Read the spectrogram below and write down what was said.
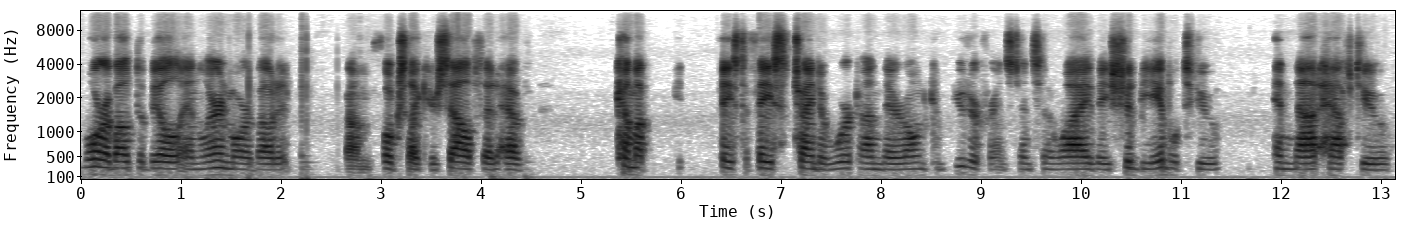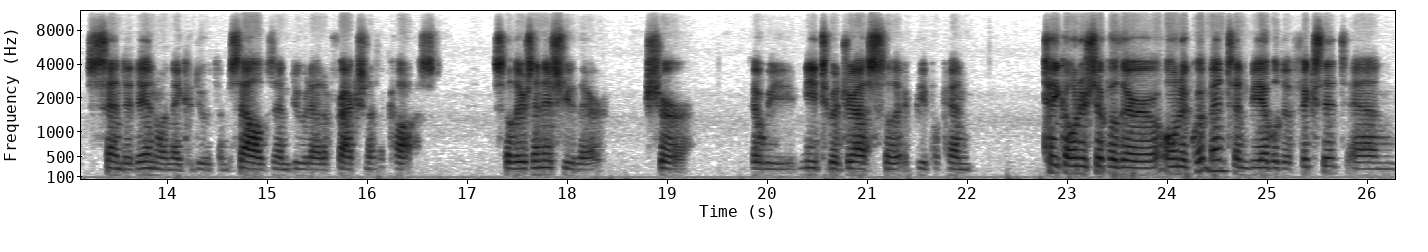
more about the bill and learn more about it from folks like yourself that have come up face to face trying to work on their own computer, for instance, and why they should be able to and not have to send it in when they could do it themselves and do it at a fraction of the cost. So there's an issue there, sure, that we need to address so that people can take ownership of their own equipment and be able to fix it and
